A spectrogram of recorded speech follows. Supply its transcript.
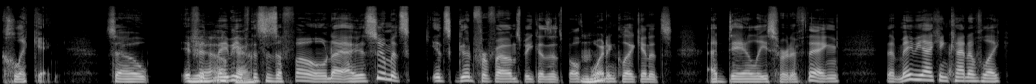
clicking. So if Yeah, it maybe okay. if this is a phone, I, I assume it's it's good for phones because it's both Mhm. point and click and it's a daily sort of thing. That maybe I can kind of like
